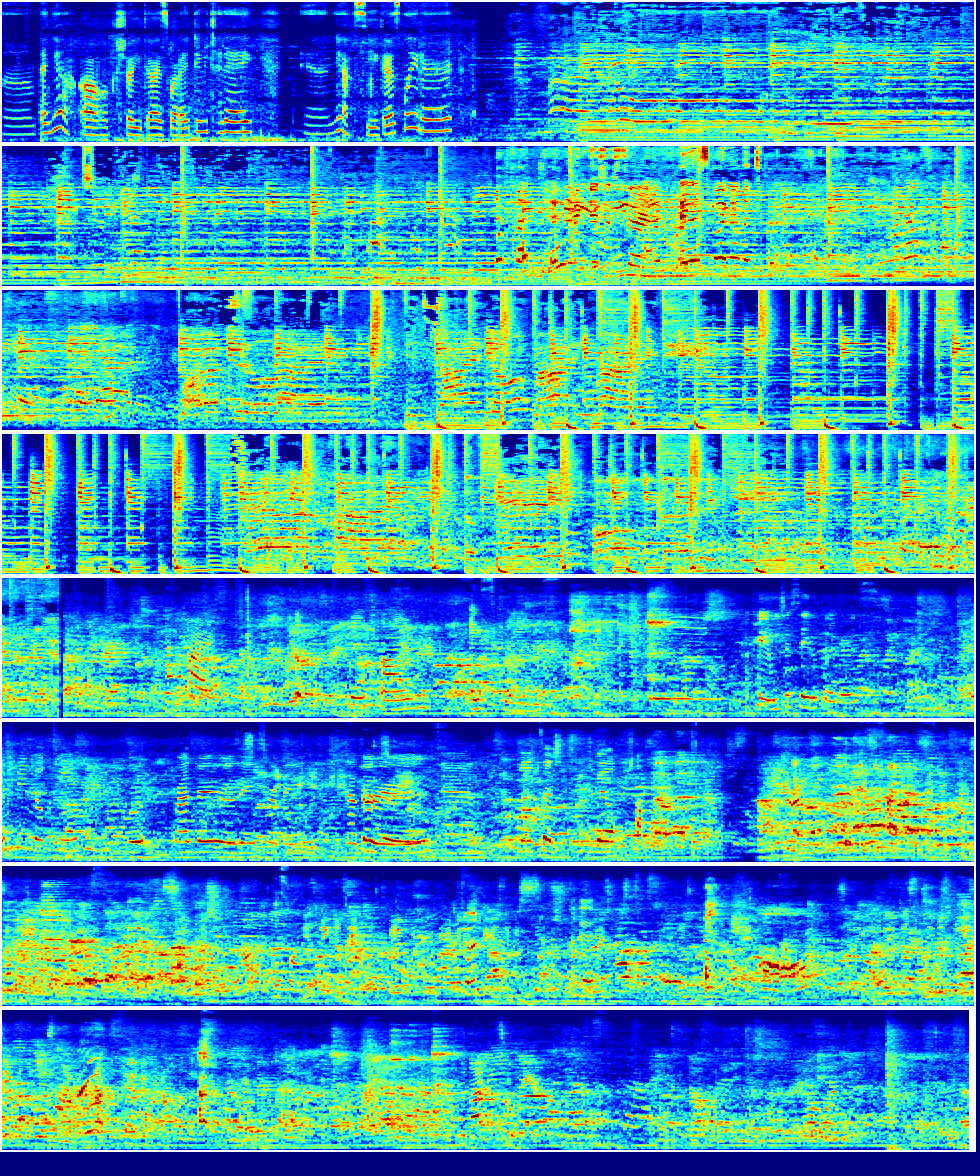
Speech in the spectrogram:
Um, and yeah, I'll show you guys what I do today. And yeah, see you guys later. Fingers. And it's going on the We're trying ice cream. Okay, we should say the flavors. Ice cream milk tea, raspberry rosé sorbet, strawberry, and melted milk chocolate. Which one? Okay.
